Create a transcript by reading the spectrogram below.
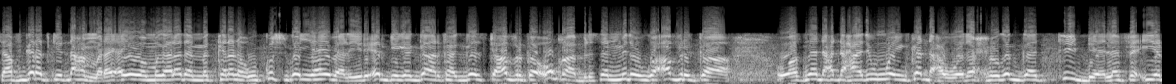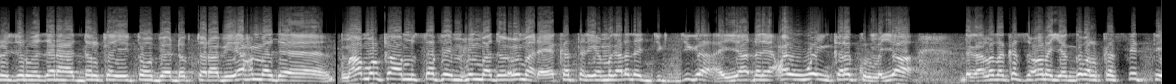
saafgaradkii dhex maray ayagoo magaalada makalena uu ku sugan yahay baa layidhi ergeyga gaarka geeska afrika u qaabilsan midowda afrika. Oo asna dhexdhexaadin weyn ka dhex wada xogaga t b l f iyo ra'iisul wasaaraha dalka etoobiya doctor abiy axmed. Maamulka mustafe maxamed cumar ee ka taliya magaalada jigjiga ayaa dhaleecan weyn kala kulmaya. Dagaalada ka soconaya gobolka city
